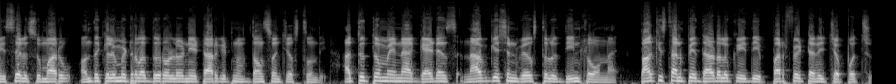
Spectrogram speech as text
missile సుమారు వంద కిలోమీటర్ల దూరంలోని టార్గెట్ను ధ్వంసం చేస్తుంది. అత్యుత్తమైన గైడెన్స్ నావిగేషన్ వ్యవస్థలు దీంట్లో ఉన్నాయి. పాకిస్తాన్పై దాడులకు ఇది పర్ఫెక్ట్ అని చెప్పొచ్చు.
